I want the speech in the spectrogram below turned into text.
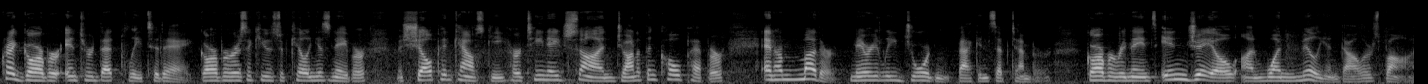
Craig Garber entered that plea today. Garber is accused of killing his neighbor, Michelle Pinkowski, her teenage son, Jonathan Culpepper, and her mother, Marylea Jordan, back in September. Garber remains in jail on $1 million bond.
